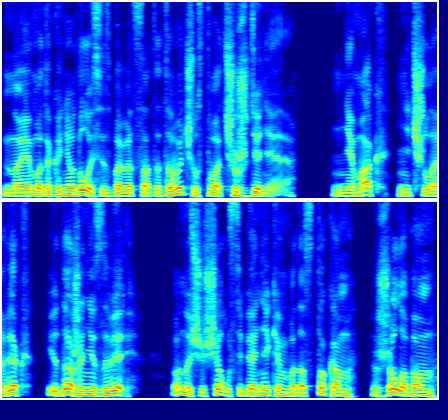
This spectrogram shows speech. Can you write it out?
но ему так и не удалось избавиться от этого чувства отчуждения. Не маг, не человек и даже не зверь. Он ощущал себя неким водостоком, жёлобом,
